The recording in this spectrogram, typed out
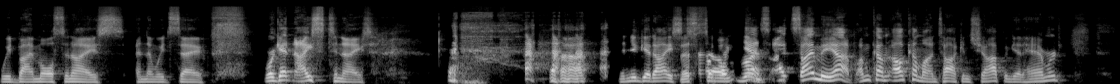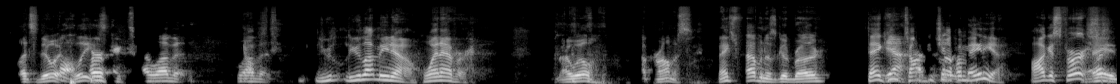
we'd buy Molson Ice and then we'd say, We're getting ice tonight. Uh-huh. Then you get ice. That sounds So yes, I, sign me up. I'm coming. I'll come on Talk'N Shop and get hammered. Let's do it, Oh, please. perfect. I love it. Love No. it. You you let me know whenever. I will. I promise. Thanks for having us, good brother. Thank you. Yeah, talking absolutely. Shopomania, August first. Hey,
